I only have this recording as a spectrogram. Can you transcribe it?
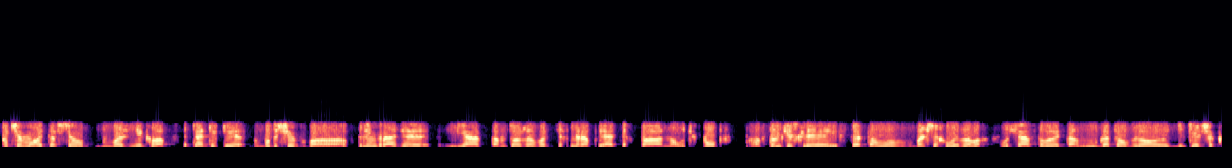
Почему это все возникло? Опять-таки, будучи в, э, в Калининграде, я там тоже в этих мероприятиях по научпоп, а в том числе экспертом в больших вызовах, участвую, там, готовлю детишек.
